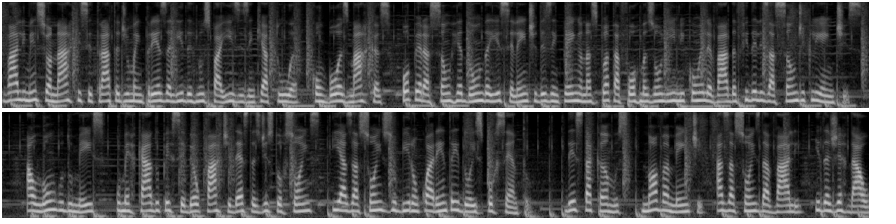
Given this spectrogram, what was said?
Vale mencionar que se trata de uma empresa líder nos países em que atua, com boas marcas, operação redonda e excelente desempenho nas plataformas online com elevada fidelização de clientes. Ao longo do mês, o mercado percebeu parte destas distorções e as ações subiram 42%. Destacamos, novamente, as ações da Vale e da Gerdau,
